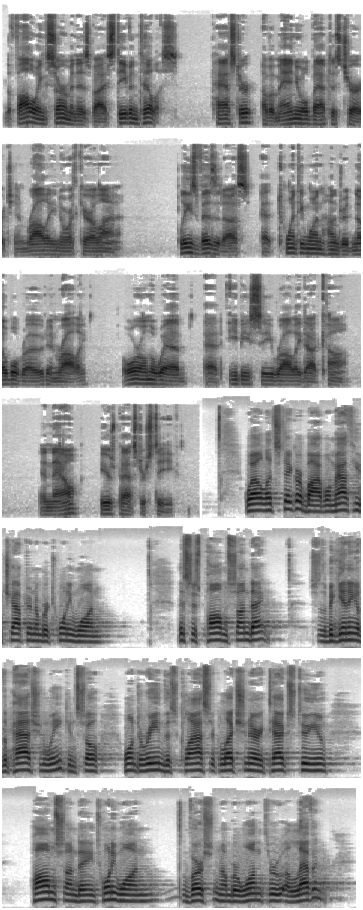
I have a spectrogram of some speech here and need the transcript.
The following sermon is by Stephen Tillis, pastor of Emmanuel Baptist Church in Raleigh, North Carolina. Please visit us at 2100 Noble Road in Raleigh or on the web at ebcraleigh.com. And now, here's Pastor Steve. Well, let's take our Bible, Matthew chapter number 21. This is Palm Sunday. This is the beginning of the Passion Week, and so I want to read this classic lectionary text to you. Palm Sunday 21, verse number 1 through 11.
